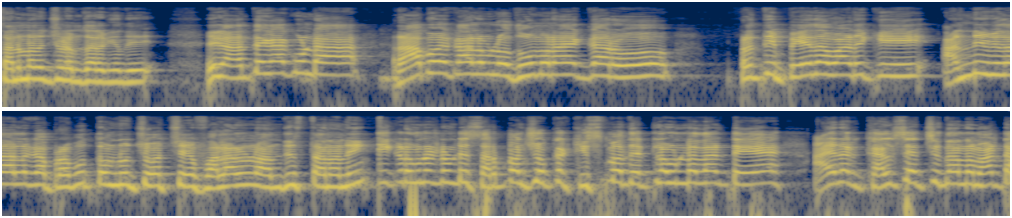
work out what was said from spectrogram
సన్మానించడం జరిగింది. ఇక అంతేకాకుండా రాబోయే కాలంలో ధూమనాయక్ గారు ప్రతి పేదవాడికి అన్ని విధాలుగా ప్రభుత్వం నుంచి వచ్చే ఫలాలను అందిస్తానని ఇక్కడ ఉన్నటువంటి సర్పంచ్ యొక్క కిస్మత్ ఎట్లా ఉండదంటే ఆయనకు కలిసి వచ్చిందన్నమాట.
